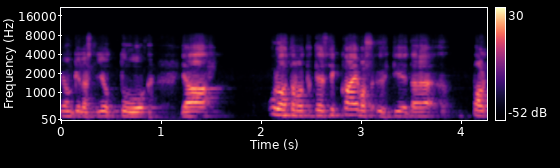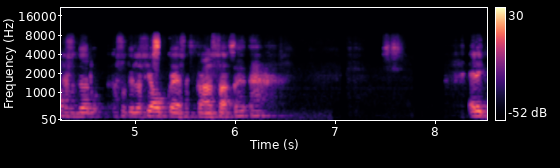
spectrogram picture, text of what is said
jonkinlaista juttua, ja unohtamatta tietysti kaivosyhtiöitä palkkasotilasjoukkojensa kanssa. Eli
